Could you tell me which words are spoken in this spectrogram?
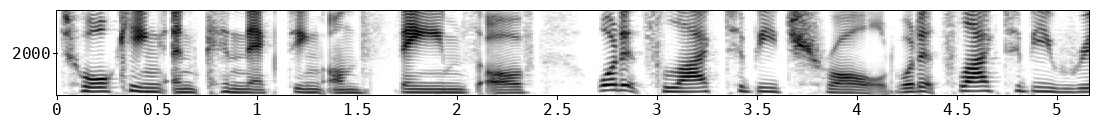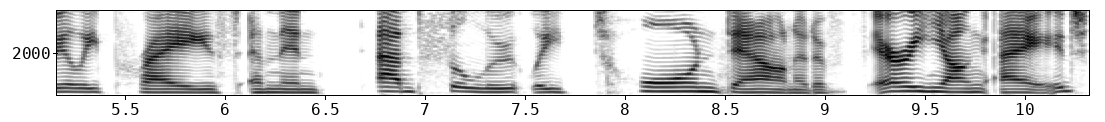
talking and connecting on themes of what it's like to be trolled, what it's like to be really praised and then absolutely torn down at a very young age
